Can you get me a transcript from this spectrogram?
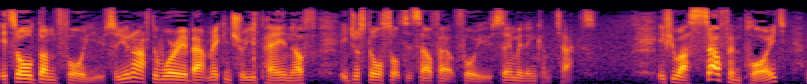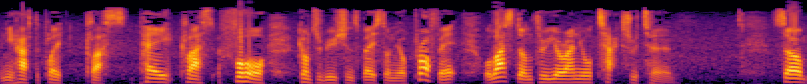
it's all done for you so you don't have to worry about making sure you pay enough it just all sorts itself out for you same with income tax if you are self-employed and you have to pay class, pay class 4 contributions based on your profit, well that's done through your annual tax return. So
